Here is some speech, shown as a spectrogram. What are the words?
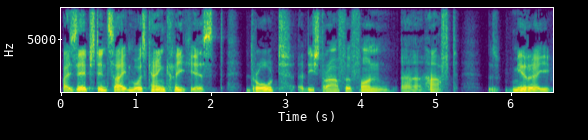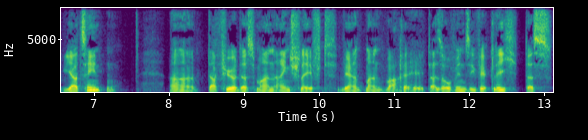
Weil selbst in Zeiten, wo es kein Krieg ist, droht die Strafe von äh, Haft mehrere Jahrzehnten äh, dafür, dass man einschläft, während man Wache hält. Also wenn Sie wirklich das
